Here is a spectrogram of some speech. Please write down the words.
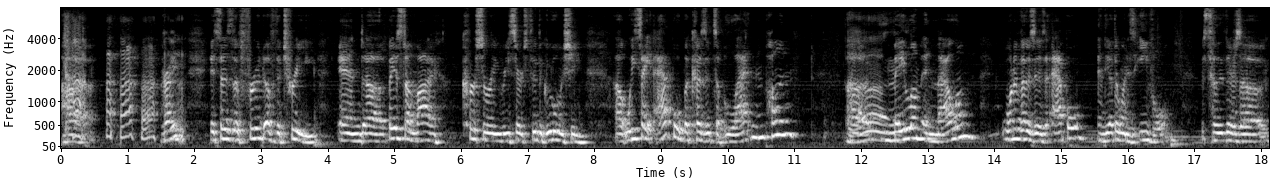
Uh, right? It says the fruit of the tree, and uh, based on my cursory research through the Google machine, uh, we say apple because it's a Latin pun uh, malum and malum. One of those is apple, and the other one is evil. So there's a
